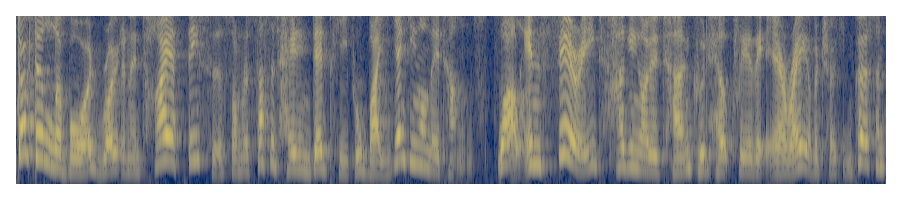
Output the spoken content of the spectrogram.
Dr. Laborde wrote an entire thesis on resuscitating dead people by yanking on their tongues. While in theory, tugging on a tongue could help clear the airway of a choking person,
